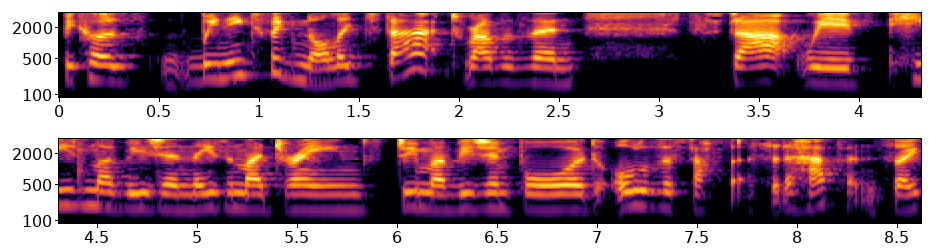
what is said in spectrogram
Because we need to acknowledge that rather than start with here's my vision, these are my dreams, do my vision board, all of the stuff that sort of happens. So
